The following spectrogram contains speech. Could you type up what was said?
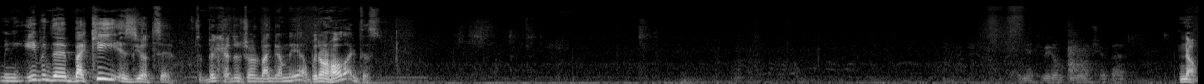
Meaning, even the baki is yotze. It's a big hadush of Rabban Gamliel. We don't hold like this. No.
